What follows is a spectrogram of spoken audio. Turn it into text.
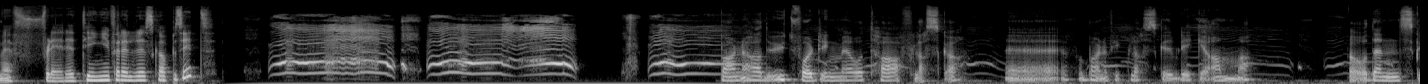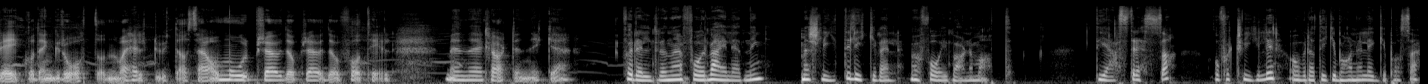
med flere ting i foreldreskapet sitt. Barnet hadde utfordring med å ta flaska. Eh, for barnet fikk flaske, det ble ikke amma. Og den skreik og den gråt og den var helt ute av seg. Og mor prøvde og prøvde å få til, men det klarte den ikke. Foreldrene får veiledning, men sliter likevel med å få i barnet mat. De er stressa og fortviler over at ikke barnet legger på seg.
